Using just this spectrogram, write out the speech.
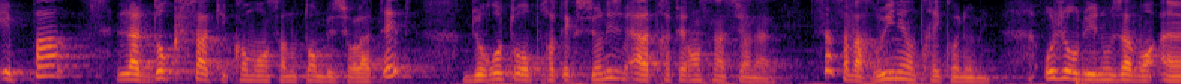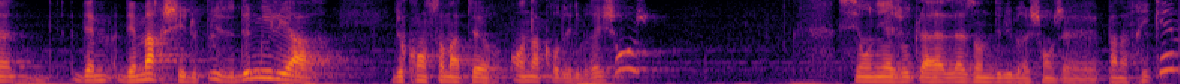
et, pas la doxa qui commence à nous tomber sur la tête de retour au protectionnisme et à la préférence nationale. Ça, ça va ruiner notre économie. Aujourd'hui, nous avons un, des, marchés de plus de 2 milliards de consommateurs en accord de libre-échange. Si on y ajoute la, zone de libre-échange euh, panafricaine,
